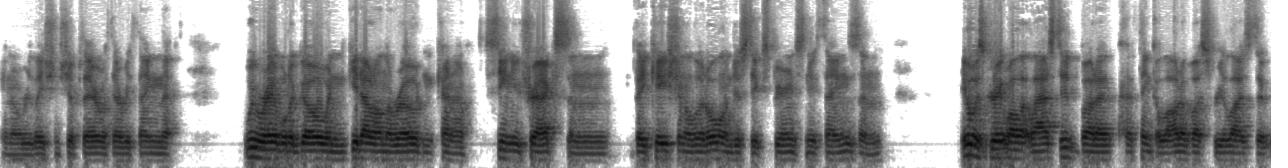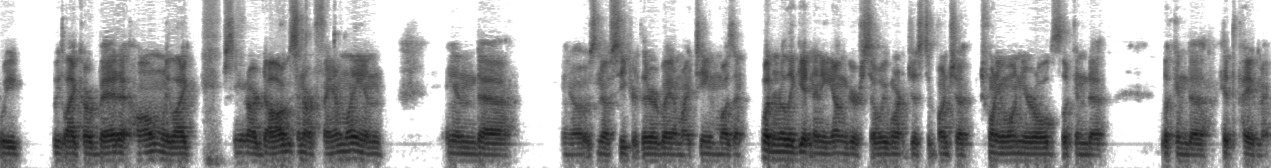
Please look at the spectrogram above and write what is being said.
you know relationship there with everything that we were able to go and get out on the road and kind of see new tracks and vacation a little and just experience new things. And it was great while it lasted but I, I, think a lot of us realized that we we like our bed at home. We like seeing our dogs and our family and and uh, you know it was no secret that everybody on my team wasn't wasn't really getting any younger. So we weren't just a bunch of 21 year olds looking to looking to hit the pavement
